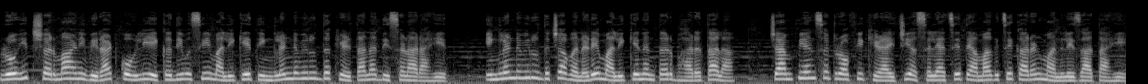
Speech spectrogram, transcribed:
रोहित शर्मा आणि विराट कोहली एकदिवसीय मालिकेत इंग्लंड विरुद्ध खेळताना दिसणार आहेत. इंग्लंड विरुद्धच्या वनडे मालिकेनंतर भारताला चॅम्पियन्स ट्रॉफी खेळायची असल्याचे त्यामागचे कारण मानले जात आहे.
